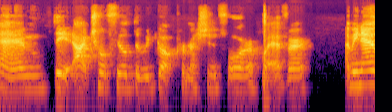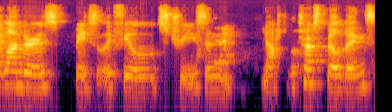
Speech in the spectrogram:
um, the actual field that we'd got permission for, whatever. I mean, Outlander is basically fields, trees, and National Trust buildings,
